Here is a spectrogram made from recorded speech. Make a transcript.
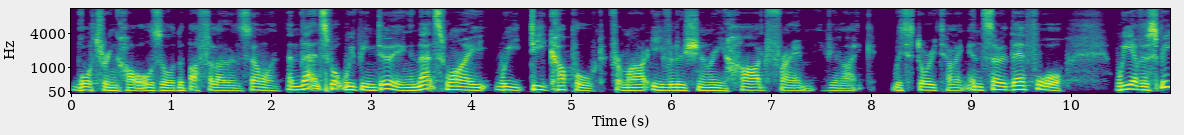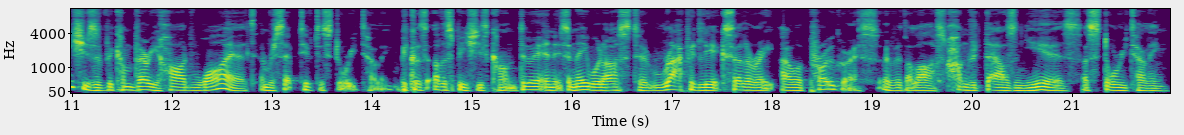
watering holes or the buffalo and so on. And that's what we've been doing. And that's why we decoupled from our evolutionary hard frame, if you like, with storytelling. And so, therefore, we as a species have become very hardwired and receptive to storytelling because other species can't do it. And it's enabled us to rapidly accelerate our progress over the last 100,000 years as storytelling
